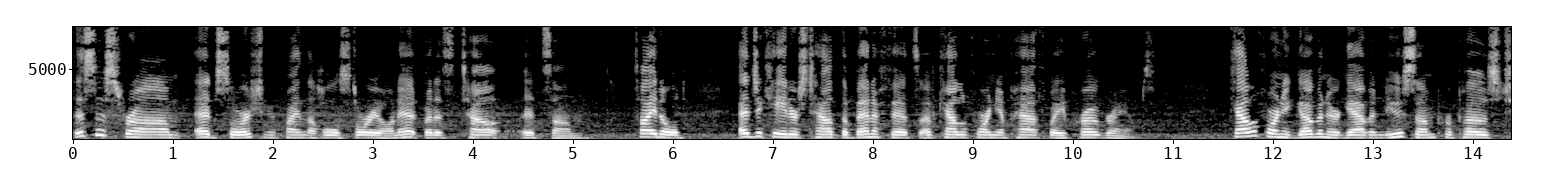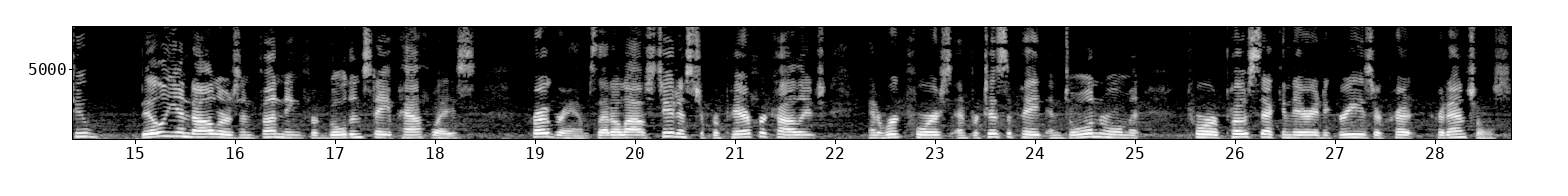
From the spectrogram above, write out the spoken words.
This is from EdSource. You can find the whole story on it, but it's it's um, titled educators tout the benefits of California pathway programs. California Governor Gavin Newsom proposed $2 billion in funding for Golden State Pathways programs that allow students to prepare for college and workforce and participate in dual enrollment toward post secondary degrees or cre- credentials.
